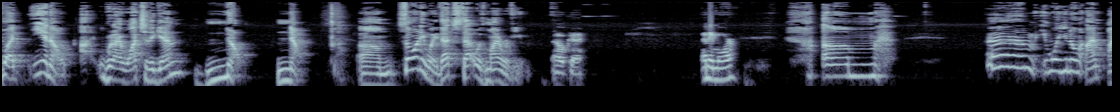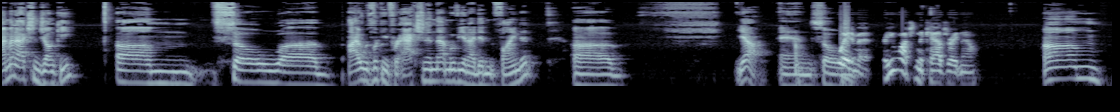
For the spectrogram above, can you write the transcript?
but you know, would I watch it again? No, no. Um, so anyway, that's that was my review. Okay. Any more? Um, um, well, you know, I'm I'm an action junkie. Um, so uh, I was looking for action in that movie, and I didn't find it. Uh, yeah, and so Wait a minute. Are you watching the Cavs right now? Um,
